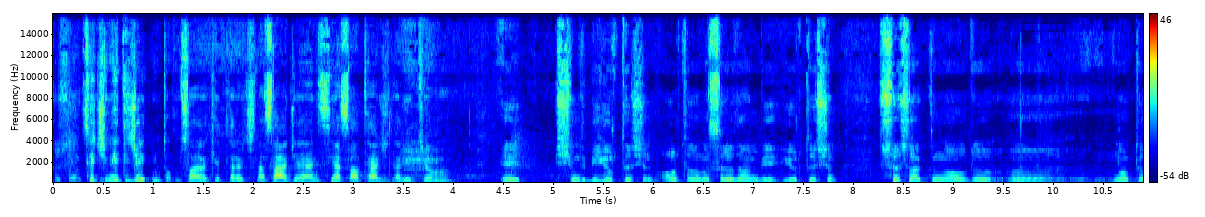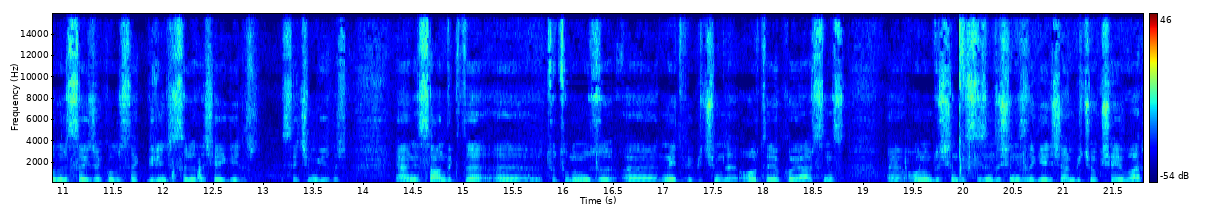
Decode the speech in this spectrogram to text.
söz hakkımı. Seçim yetecek mi toplumsal hareketler açısından? Sadece yani siyasal tercihler yetiyor mu? E, şimdi bir yurttaşın, ortalama sıradan bir yurttaşın söz hakkının olduğu e, noktaları sayacak olursak birinci sırada şey gelir, seçim gelir. Yani sandıkta e, tutumunuzu e, net bir biçimde ortaya koyarsınız. E, onun dışında sizin dışınızda gelişen birçok şey var.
